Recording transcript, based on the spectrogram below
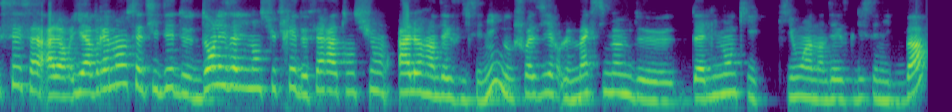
C'est ça. Alors, il y a vraiment cette idée de, dans les aliments sucrés, de faire attention à leur index glycémique, donc choisir le maximum d'aliments qui, ont un index glycémique bas.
